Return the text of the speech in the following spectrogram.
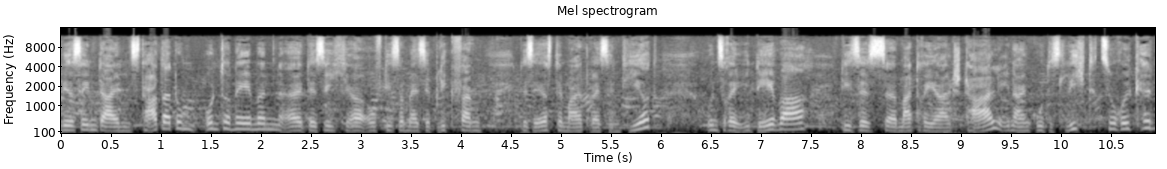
Wir sind ein Startup-Unternehmen, äh, das sich äh, auf dieser Messe Blickfang das erste Mal präsentiert. Unsere Idee war, dieses Material Stahl in ein gutes Licht zu rücken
